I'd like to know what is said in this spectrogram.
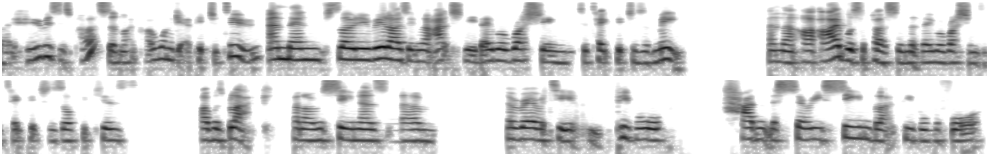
like, who is this person? Like, I want to get a picture too. And then slowly realizing that actually they were rushing to take pictures of me. And that I, I was the person that they were rushing to take pictures of because I was black and I was seen as um, a rarity. People hadn't necessarily seen black people before.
